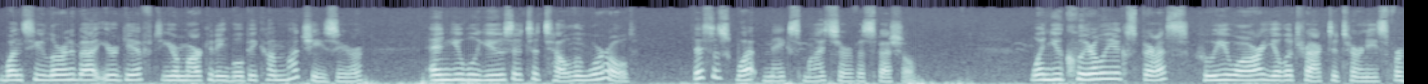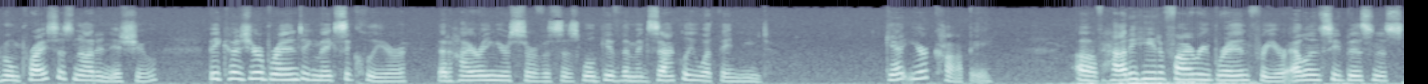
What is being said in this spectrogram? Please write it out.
Once you learn about your gift, your marketing will become much easier and you will use it to tell the world. This is what makes my service special. When you clearly express who you are, you'll attract attorneys for whom price is not an issue because your branding makes it clear that hiring your services will give them exactly what they need. Get your copy of How to Heat a Fiery Brand for Your LNC Business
